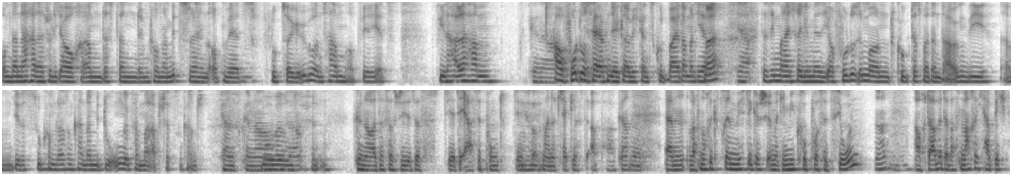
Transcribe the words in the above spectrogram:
um dann nachher natürlich auch ähm, das dann dem Ton mal mitzustellen, ob wir jetzt Flugzeuge über uns haben, ob wir jetzt viel Halle haben. Genau. Auch Fotos helfen dir, glaube ich, ganz gut weiter manchmal. Ja. Ja. Deswegen mache ich regelmäßig auch Fotos immer und gucke, dass man dann da irgendwie ähm, dir das zukommen lassen kann, damit du ungefähr mal abschätzen kannst, Ganz genau, wo wir uns befinden. Genau, das ist, die, das die, der erste Punkt, den ich so mhm. auf meiner Checkliste abhake. Ja. Ähm, was noch extrem wichtig ist, immer die Mikroposition. Ja? Mhm. Auch da bitte, was mache ich? Habe ich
